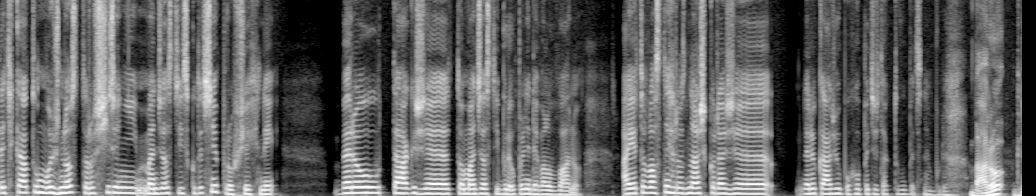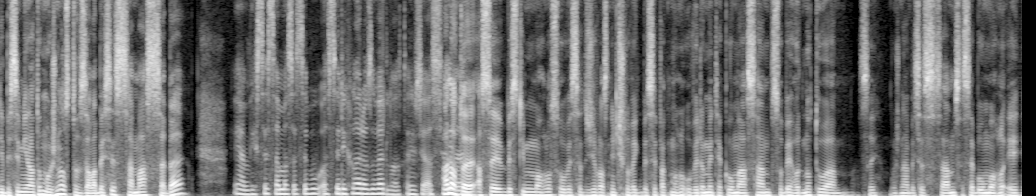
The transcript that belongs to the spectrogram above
teďka tu možnost rozšíření manželství skutečně pro všechny berou tak, že to manželství bude úplně devalvováno. A je to vlastně hrozná škoda, že nedokážu pochopit, že tak to vůbec nebude. Báro, kdyby si měla tu možnost, vzala by si sama sebe? Já bych se sama se sebou asi rychle rozvedla, takže asi Ano, ne. to je asi by s tím mohlo souviset, že vlastně člověk by si pak mohl uvědomit, jakou má sám v sobě hodnotu a asi možná by se sám se sebou mohl i,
